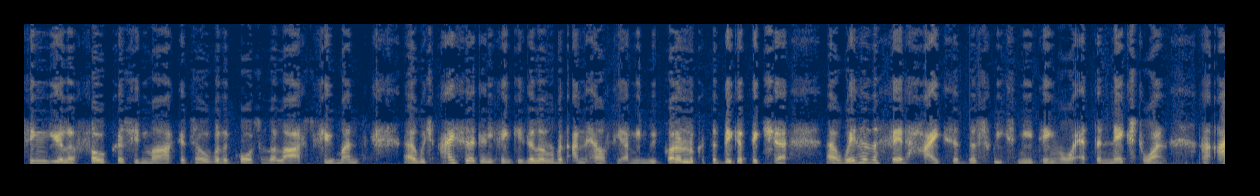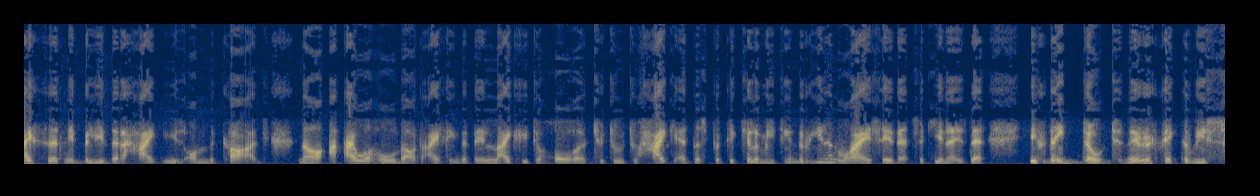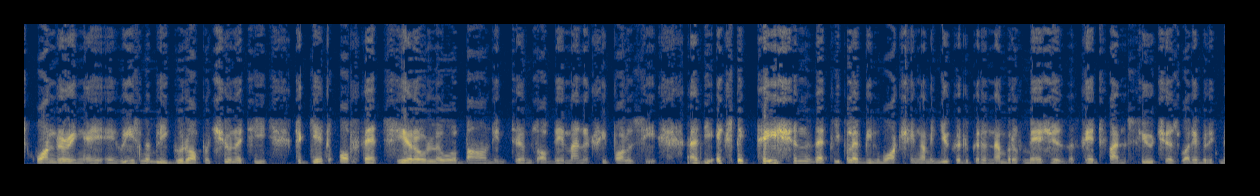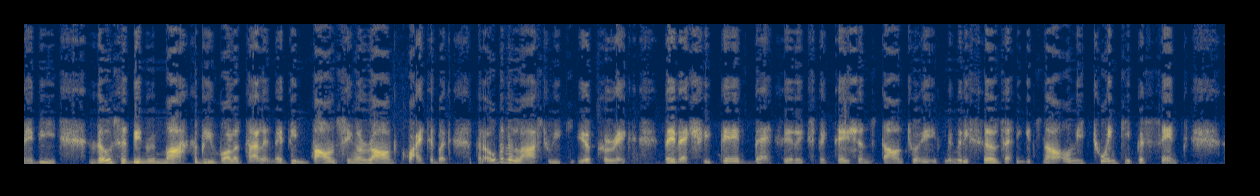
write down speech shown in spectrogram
singular focus in markets over the course of the last few months, uh, which I certainly think is a little bit unhealthy. I mean, we've got to look at the bigger picture. Uh, whether the Fed hikes at this week's meeting or at the next one, uh, I certainly believe that a hike is on the cards. Now, I, I will hold out. I think that they're likely to, hold, uh, to, to, to hike at this particular meeting. And the reason why I say that, Sakina, is that if they don't, they're effectively squandering a, a reasonably good opportunity to get off that zero lower bound in terms of their monetary policy. Uh, the expectations that people have been watching, I mean, you could look at a number of measures, the Fed funds futures, whatever it may be. Those have been remarkably volatile and they've been bouncing around quite a bit. But over the last week, you're correct, they've actually pared back their expectations down to, if memory serves, I think it's now only 20%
